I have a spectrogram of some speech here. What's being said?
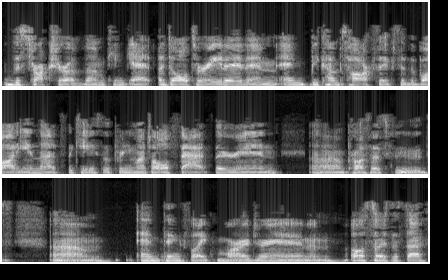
the structure of them can get adulterated and and become toxic to the body, and that's the case with pretty much all fats that are in um, processed foods um, and things like margarine and all sorts of stuff.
